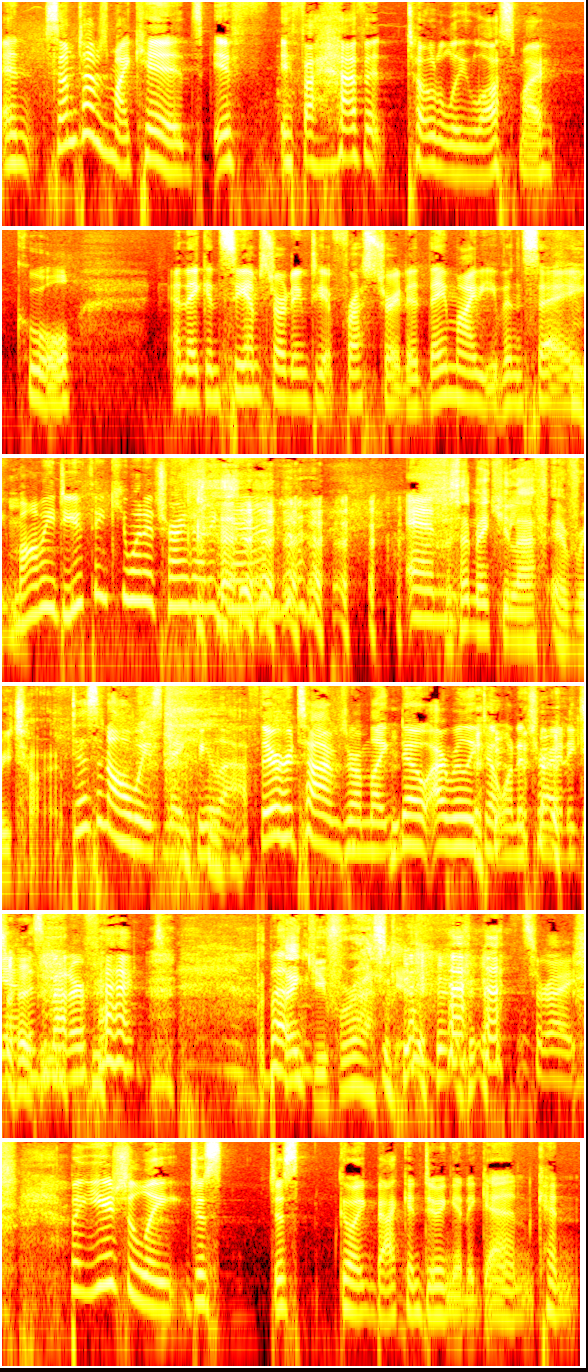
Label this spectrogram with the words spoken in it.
and sometimes my kids, if if I haven't totally lost my cool. And they can see I'm starting to get frustrated. They might even say, "Mommy, do you think you want to try that again?" and Does that make you laugh every time? doesn't always make me laugh. There are times where I'm like, no, I really don't want to try it again. As a matter of fact, But, But- thank you for asking. that's right. But usually, just just going back and doing it again can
